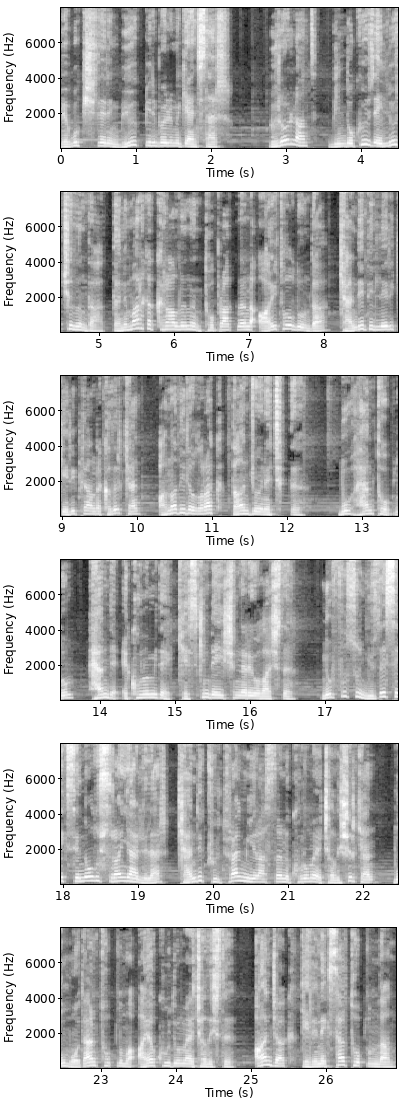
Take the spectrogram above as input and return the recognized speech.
ve bu kişilerin büyük bir bölümü gençler. Grönland 1953 yılında Danimarka Krallığı'nın topraklarına ait olduğunda kendi dilleri geri planda kalırken ana dil olarak Danca öne çıktı. Bu hem toplum hem de ekonomide keskin değişimlere yol açtı. Nüfusun %80'ini oluşturan yerliler kendi kültürel miraslarını korumaya çalışırken bu modern topluma ayak uydurmaya çalıştı. Ancak geleneksel toplumdan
